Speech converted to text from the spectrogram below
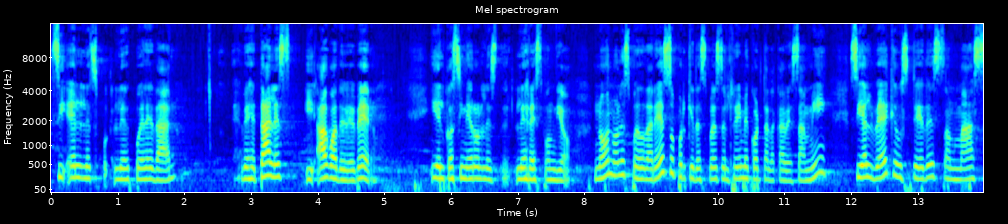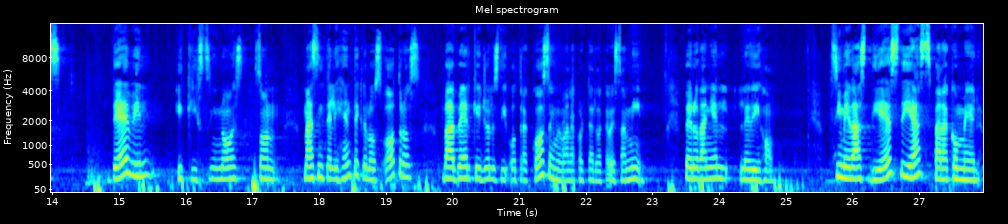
si él les pu- le puede dar vegetales y agua de beber. Y el cocinero les, les respondió, no, no les puedo dar eso porque después el rey me corta la cabeza a mí. Si él ve que ustedes son más débil y que si no son más inteligentes que los otros, va a ver que yo les di otra cosa y me van a cortar la cabeza a mí. Pero Daniel le dijo, si me das 10 días para comer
